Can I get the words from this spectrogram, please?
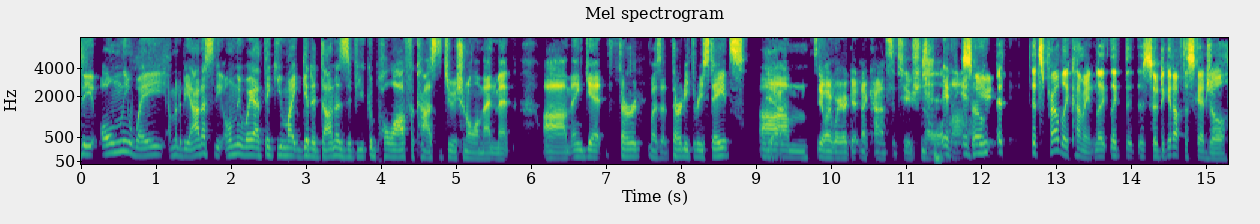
the only way I'm going to be honest, the only way I think you might get it done is if you could pull off a constitutional amendment um, and get third was it 33 states yeah, um, it's the only way you're getting a constitutional. If, if so you, it, it's probably coming. Like like the, so to get off the schedule,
